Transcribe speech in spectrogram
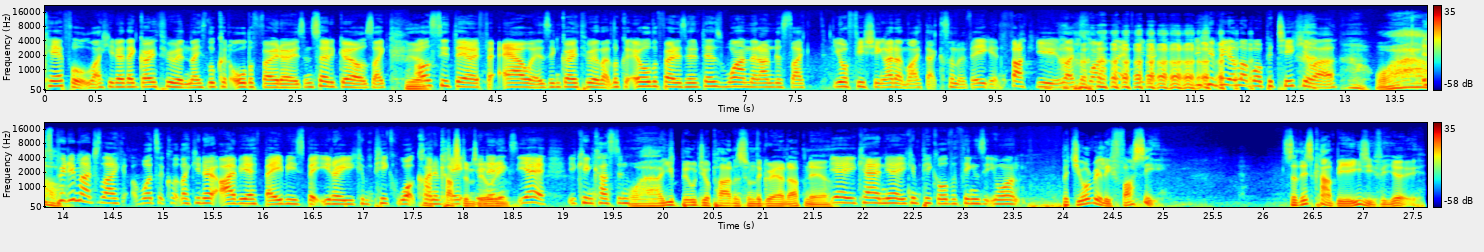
careful. Like, you know, they go through and they look at all the photos and so do girls. Like, Yeah. I'll sit there for hours and go through and like look at all the photos and if there's one that I'm just like, you're fishing, I don't like that because I'm a vegan. Fuck you. Like, swipe left, you know. You can be a lot more particular. Wow. It's pretty much like, what's it called? Like, you know, IVF babies, but, you know, you can pick what kind Like of ge- custom genetics. building. Yeah, you can custom. Wow. You build your partners from the ground up now. Yeah, you can. Yeah, you can pick all the things that you want. But you're really fussy. So this can't be easy for you.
